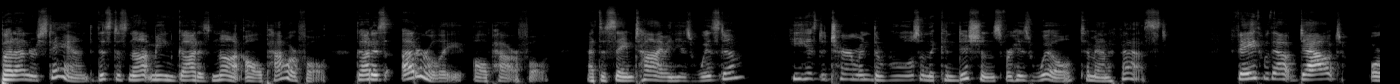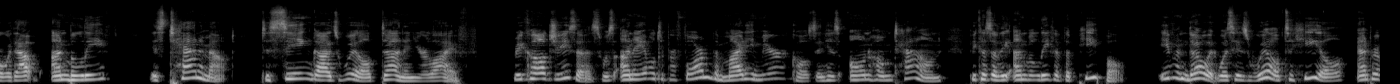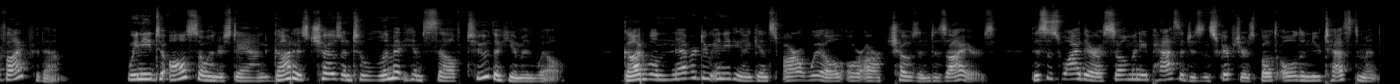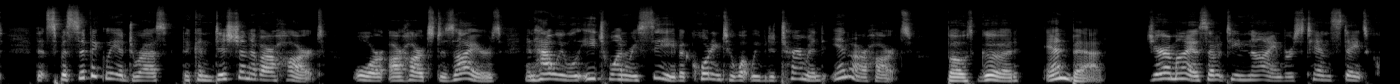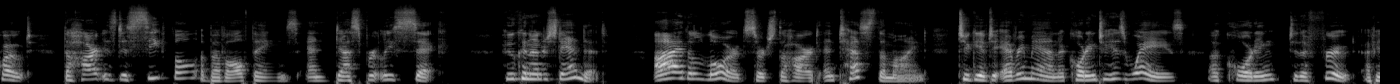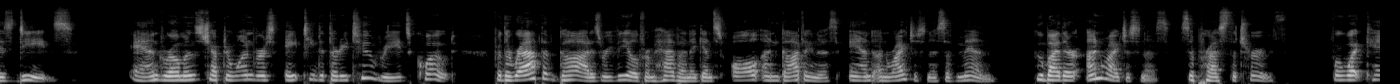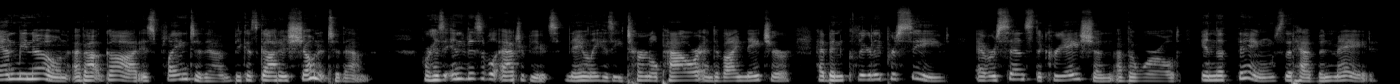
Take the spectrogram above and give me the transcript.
But understand, this does not mean God is not all powerful. God is utterly all powerful. At the same time, in his wisdom, he has determined the rules and the conditions for his will to manifest. Faith without doubt or without unbelief is tantamount to seeing God's will done in your life. Recall Jesus was unable to perform the mighty miracles in his own hometown because of the unbelief of the people, even though it was his will to heal and provide for them. We need to also understand God has chosen to limit himself to the human will. God will never do anything against our will or our chosen desires. This is why there are so many passages in scriptures, both Old and New Testament, that specifically address the condition of our heart or our heart's desires and how we will each one receive according to what we've determined in our hearts, both good and bad. Jeremiah 17:9 verse 10 states, quote, "The heart is deceitful above all things and desperately sick. Who can understand it? I, the Lord, search the heart and test the mind, to give to every man according to his ways, according to the fruit of his deeds." And Romans chapter 1 verse 18 to 32 reads, quote, "For the wrath of God is revealed from heaven against all ungodliness and unrighteousness of men, who by their unrighteousness suppress the truth. For what can be known about God is plain to them because God has shown it to them. For his invisible attributes, namely his eternal power and divine nature, have been clearly perceived ever since the creation of the world in the things that have been made.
